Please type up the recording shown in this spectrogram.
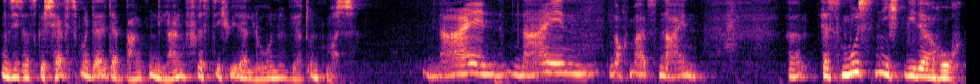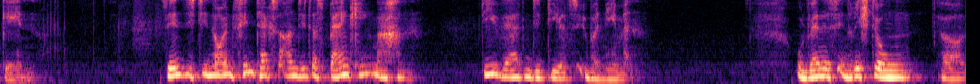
und sich das Geschäftsmodell der Banken langfristig wieder lohnen wird und muss. Nein, nein, nochmals nein. Äh, es muss nicht wieder hochgehen. Sehen Sie sich die neuen Fintechs an, die das Banking machen. Die werden die Deals übernehmen. Und wenn es in Richtung äh,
